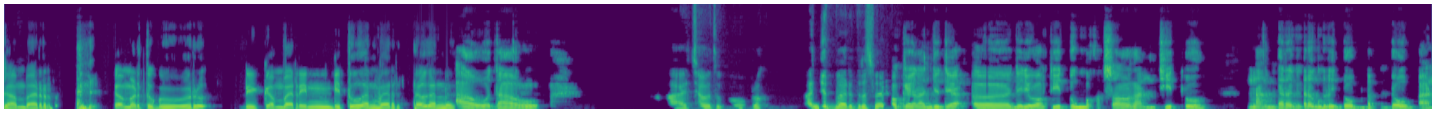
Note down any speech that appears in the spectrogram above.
Gambar gambar tuh guru digambarin gituan bar. Tahu kan lu? tahu tahu. Kacau tuh goblok. Lanjut bar terus bar. Oke lanjut ya. Eh jadi waktu itu gua kesel kan situ. Nah gara-gara gua udah jawab jawaban,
